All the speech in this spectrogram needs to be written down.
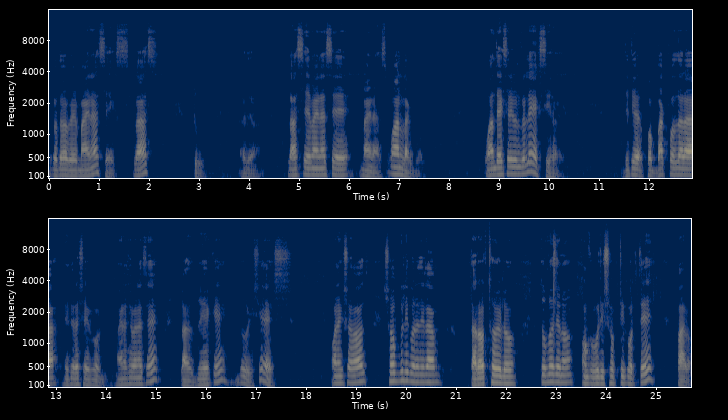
কত হবে? মাইনাস এক্স প্লাস টু প্লাসে মাইনাসে মাইনাস ওয়ান লাগবে। ওয়ান দিয়ে এক্সের গুণ করলে এক্সই হয়। দ্বিতীয় বাকফল দ্বারা দ্বিতীয় রাশি গুণ মাইনাসে মাইনাসে প্লাস দুই একে দুই, শেষ। অনেক সহজ, সবগুলি করে দিলাম। তার অর্থ হইল, তোমরা যেন অঙ্কগুলি সবটি করতে পারো।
